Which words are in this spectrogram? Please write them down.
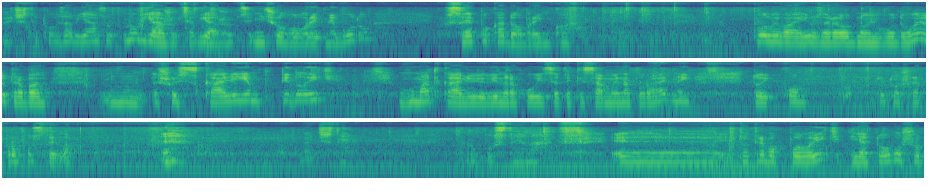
Бачите, повзав'язок. Ну, в'яжуться, в'яжуться. Нічого говорити не буду. Все поки добренько. Поливаю зараз одною водою. Треба щось з калієм підлити. Гумат калію, він рахується такий самий натуральний. Той, о, тут ще пропустила. Бачите, пропустила. Е, то треба полити для того, щоб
